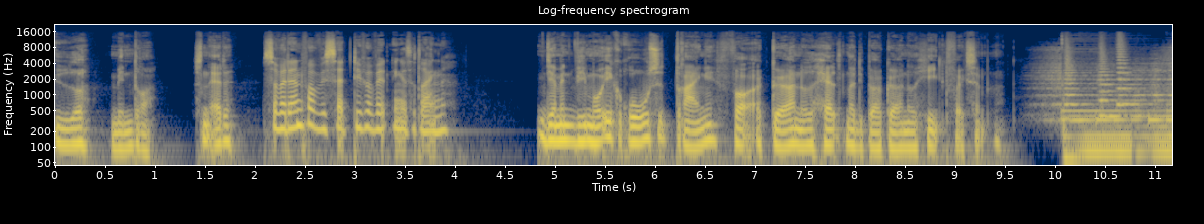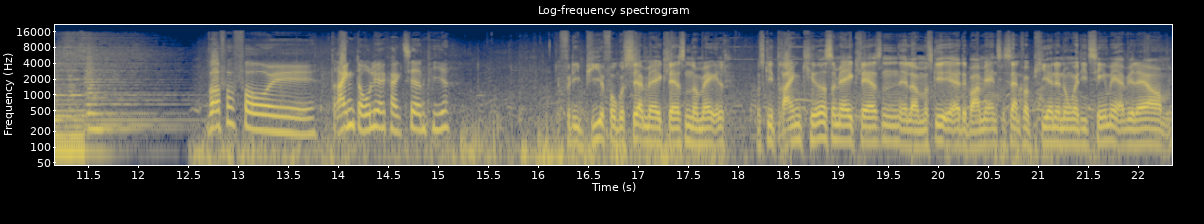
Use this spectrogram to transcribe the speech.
yder mindre. Sådan er det. Så hvordan får vi sat de forventninger til drengene? Jamen, vi må ikke rose drenge for at gøre noget halvt, når de bør gøre noget helt, for eksempel. Hvorfor får øh, drenge dårligere karakterer end piger? Fordi piger fokuserer mere i klassen normalt. Måske drenge keder sig mere i klassen, eller måske er det bare mere interessant for pigerne, nogle af de temaer, vi lærer om.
